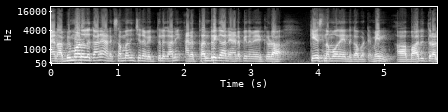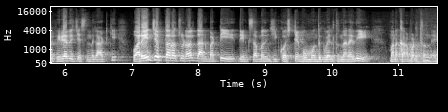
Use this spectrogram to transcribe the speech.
ఆయన అభిమానులు కానీ ఆయనకు సంబంధించిన వ్యక్తులు కానీ ఆయన తండ్రి కానీ ఆయన పైన కూడా కేసు నమోదైంది కాబట్టి ఐ మీన్ ఆ బాధితురాలు ఫిర్యాదు చేసింది కాబట్టి వారు ఏం చెప్తారో చూడాలి. దాన్ని బట్టి దీనికి సంబంధించి ఇంకో స్టెప్ ముందుకు వెళ్తుంది అనేది మనకు కనపడుతుంది.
